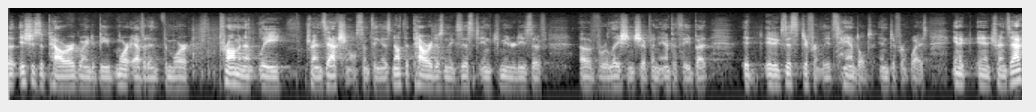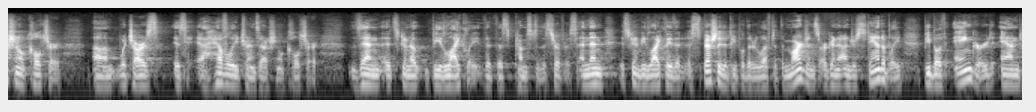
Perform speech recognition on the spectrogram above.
the issues of power are going to be more evident the more prominently transactional something is. Not that power doesn't exist in communities of, of relationship and empathy, but it, it exists differently. It's handled in different ways. In a, in a transactional culture, um, which ours is a heavily transactional culture, then it's going to be likely that this comes to the surface. And then it's going to be likely that, especially the people that are left at the margins, are going to understandably be both angered and,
